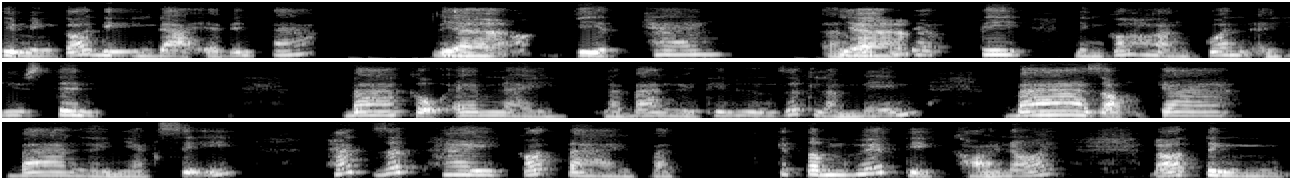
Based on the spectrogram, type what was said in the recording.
thì mình có Đình Đại ở bên Pháp mình dạ. có Việt Khang ở dạ. Washington mình có Hoàng Quân ở Houston ba cậu em này là ba người thiên hương rất là mến ba giọng ca ba người nhạc sĩ hát rất hay có tài và cái tâm huyết thì khỏi nói đó tình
